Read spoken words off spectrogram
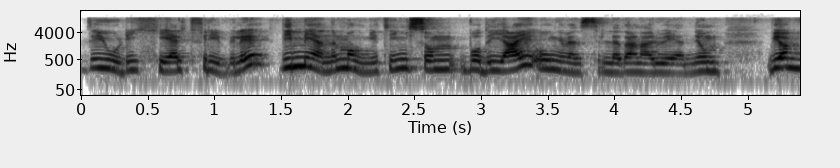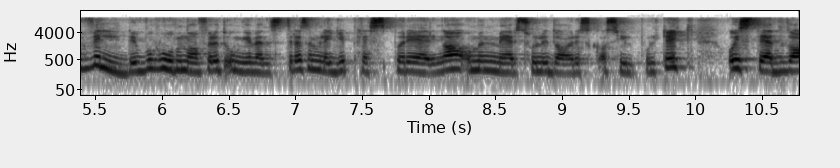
Det gjorde de helt frivillig. De mener mange ting som både jeg og Unge Venstre-lederen er uenige om. Vi har veldig behov nå for et Unge Venstre som legger press på regjeringa om en mer solidarisk asylpolitikk, og i stedet da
